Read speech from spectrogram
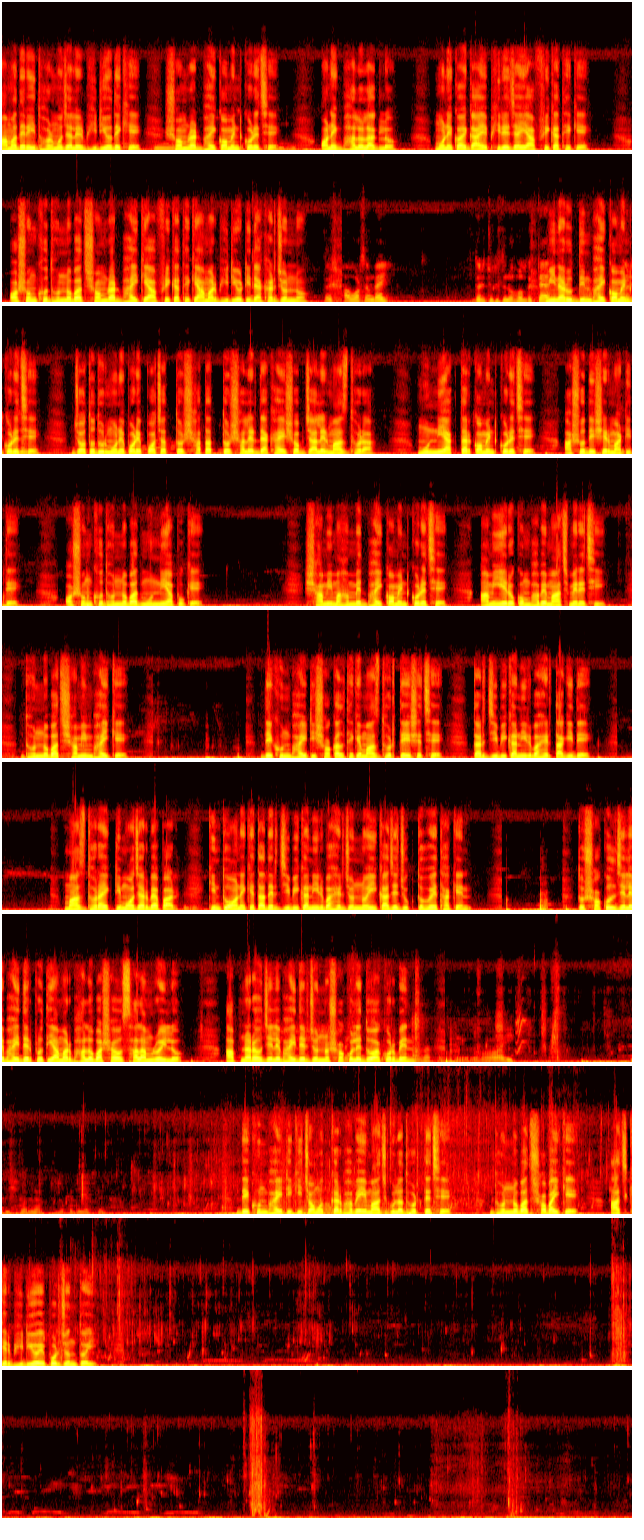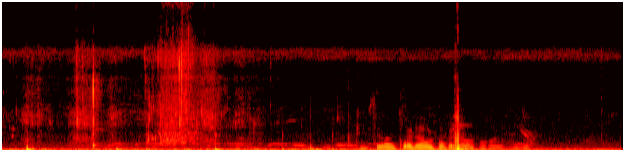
আমাদের এই ধর্মজালের ভিডিও দেখে সম্রাট ভাই কমেন্ট করেছে অনেক ভালো লাগল। মনে কয় গায়ে ফিরে যাই আফ্রিকা থেকে। অসংখ্য ধন্যবাদ সম্রাট ভাইকে আফ্রিকা থেকে আমার ভিডিওটি দেখার জন্য। মিনারুদ্দিন ভাই কমেন্ট করেছে যতদূর মনে পড়ে পঁচাত্তর সাতাত্তর সালের দেখা এসব জালের মাছ ধরা। মুন্নি আক্তার কমেন্ট করেছে আসো দেশের মাটিতে। অসংখ্য ধন্যবাদ মুন্নি আপুকে। শামীম আহমেদ ভাই কমেন্ট করেছে, আমি এরকমভাবে মাছ মেরেছি। ধন্যবাদ শামীম ভাইকে। দেখুন ভাইটি সকাল থেকে মাছ ধরতে এসেছে, তার জীবিকা নির্বাহের তাগিদে। মাছ ধরা একটি মজার ব্যাপার, কিন্তু অনেকে তাদের জীবিকা নির্বাহের জন্য এই কাজে যুক্ত হয়ে থাকেন। তো সকল জেলে ভাইদের প্রতি আমার ভালোবাসা ও সালাম রইল। আপনারাও জেলে ভাইদের জন্য সকলে দোয়া করবেন। দেখুন ভাইটি কি চমৎকারভাবে এই মাছগুলো ধরতেছে। ধন্যবাদ সবাইকে। আজকের ভিডিও এ পর্যন্তই। অল্প কয়টা অল্প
